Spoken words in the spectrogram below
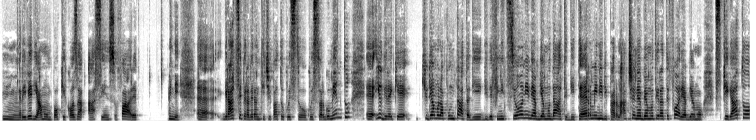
mh, mm, rivediamo un po' che cosa ha senso fare. Quindi eh, grazie per aver anticipato questo, questo argomento. Eh, io direi che chiudiamo la puntata di, di, definizioni, ne abbiamo date, di termini, di parolacce, ne abbiamo tirate fuori, abbiamo spiegato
